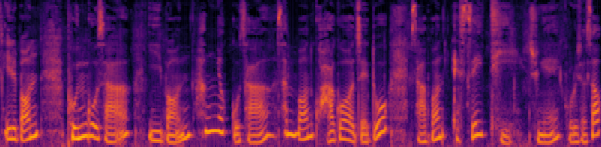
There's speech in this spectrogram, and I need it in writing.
1번 본고사, 2번 학력고사, 3번 과거제도, 4번 SAT 중에 고르셔서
